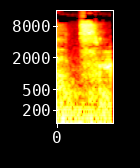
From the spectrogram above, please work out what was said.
What's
